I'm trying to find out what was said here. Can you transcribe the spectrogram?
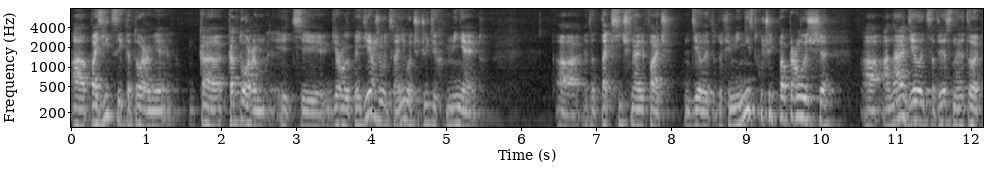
а, позиции, которыми, к которым эти герои придерживаются, они вот чуть-чуть их меняют. А, этот токсичный альфач делает эту феминистку чуть попроще, а она делает, соответственно, этого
